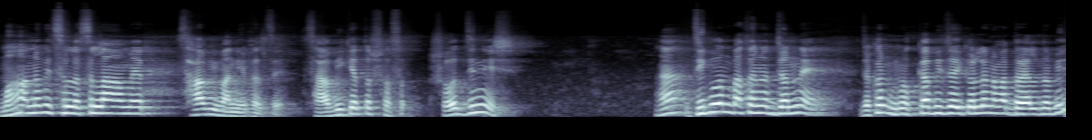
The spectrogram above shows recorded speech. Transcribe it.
মহানবী সাল্লাহ সাল্লামের সাহাবি বানিয়ে ফেলছে। সাহাবিকে তো সহজ জিনিস। হ্যাঁ জীবন বাঁচানোর জন্যে যখন মক্কা বিজয় করলেন আমার দয়াল নবী,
